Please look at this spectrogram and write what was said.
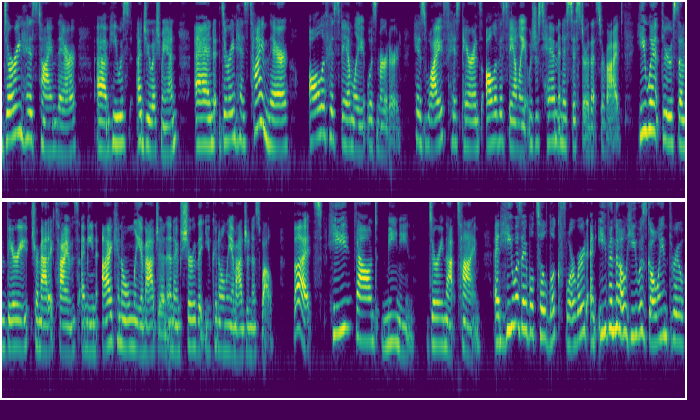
during his time there, um, he was a Jewish man, and during his time there, all of his family was murdered. His wife, his parents, all of his family. It was just him and his sister that survived. He went through some very traumatic times. I mean, I can only imagine, and I'm sure that you can only imagine as well. But he found meaning during that time. And he was able to look forward. And even though he was going through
